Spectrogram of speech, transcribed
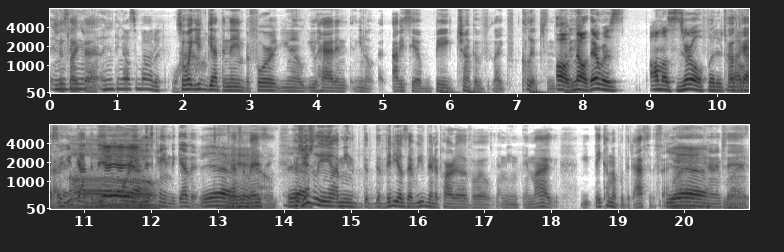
anything, like about- that. anything else about it. So what you got the name before you know you had in you know obviously a big chunk of like clips and Oh footage. no, there was almost zero footage when I Okay, got so you got the oh. name Yeah, yeah, before yeah. even this came together. Yeah. that's Damn. amazing. Because Yeah. usually, I mean, the, the videos that we've been a part of, or I mean, in my, you, they come up with it after the fact. Yeah. you know what I'm saying?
